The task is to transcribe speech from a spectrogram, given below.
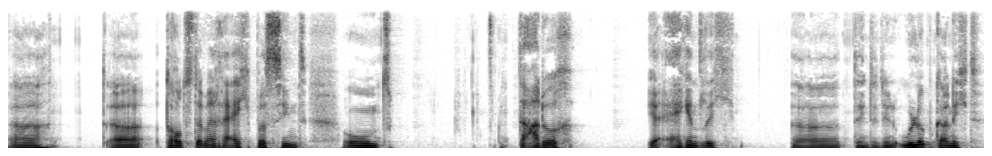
äh, äh, trotzdem erreichbar sind und dadurch ja eigentlich äh, den, den Urlaub gar nicht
